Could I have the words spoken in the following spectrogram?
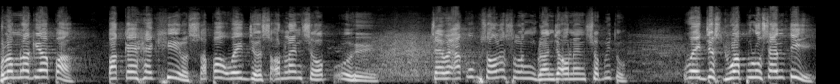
Belum lagi apa? Pakai high heels, apa wedges online shop. Wih. Cewek aku soalnya sering belanja online shop itu. Wedges 20 cm.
